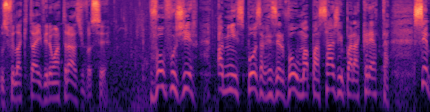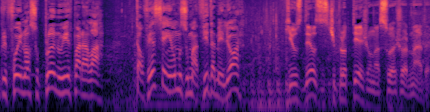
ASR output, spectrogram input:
Os Filactai virão atrás de você. Vou fugir. A minha esposa reservou uma passagem para Creta. Sempre foi nosso plano ir para lá. Talvez tenhamos uma vida melhor. Que os deuses te protejam na sua jornada.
